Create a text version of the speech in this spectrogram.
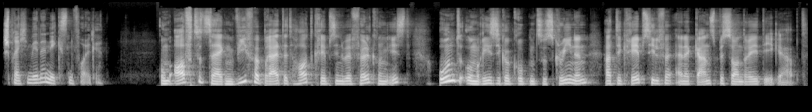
sprechen wir in der nächsten Folge. Um aufzuzeigen, wie verbreitet Hautkrebs in der Bevölkerung ist und um Risikogruppen zu screenen, hat die Krebshilfe eine ganz besondere Idee gehabt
